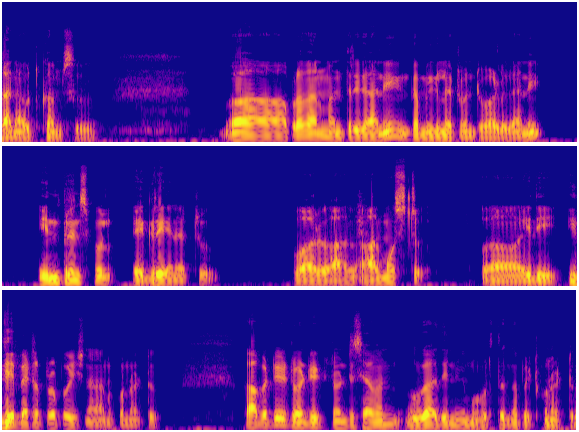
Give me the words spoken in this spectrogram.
దాని అవుట్కమ్స్ ప్రధానమంత్రి కానీ ఇంకా మిగిలినటువంటి వాళ్ళు కానీ ఇన్ ప్రిన్సిపల్ అగ్రి అయినట్టు వారు ఆల్ ఆల్మోస్ట్ ఇది ఇదే బెటర్ ప్రపోజిషన్ అని అనుకున్నట్టు. కాబట్టి ట్వంటీ ట్వంటీ సెవెన్ ఉగాదిని ముహూర్తంగా పెట్టుకున్నట్టు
